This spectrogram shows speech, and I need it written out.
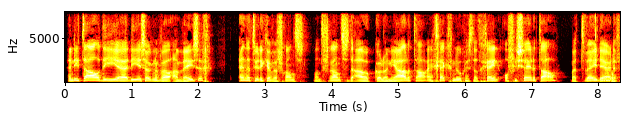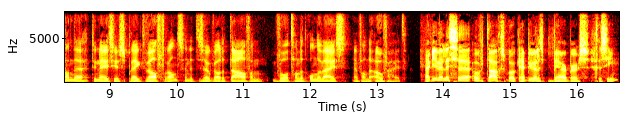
En die taal die, eh, die is ook nog wel aanwezig. En natuurlijk hebben we Frans. Want Frans is de oude koloniale taal. En gek genoeg is dat geen officiële taal. Maar twee derde Oh. van de Tunesiërs spreekt wel Frans. En het is ook wel de taal van bijvoorbeeld van het onderwijs en van de overheid. Heb je wel eens over taal gesproken? Heb je wel eens Berbers gezien?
